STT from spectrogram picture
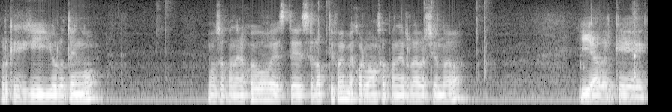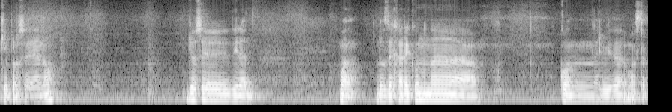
Porque aquí yo lo tengo. Vamos a poner el juego este es el Optify mejor vamos a poner la versión nueva. Y a ver qué, qué procede no yo sé dirán bueno los dejaré con una con el video de muestra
